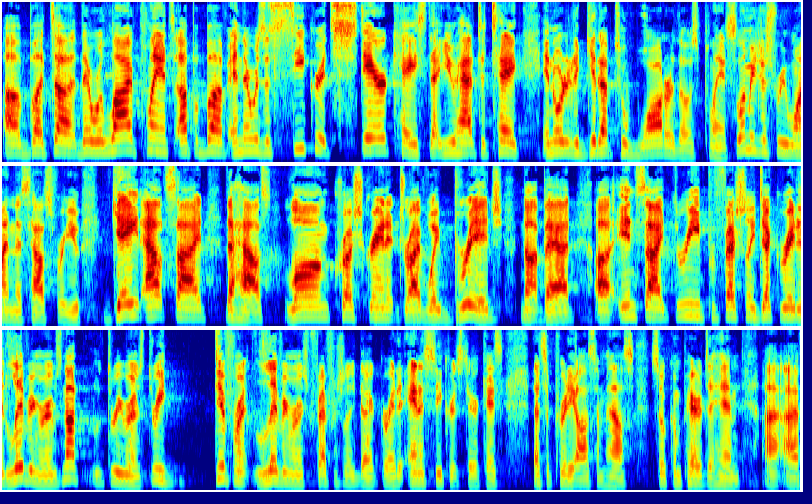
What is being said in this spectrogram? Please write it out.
uh, but uh, there were live plants up and there was a secret staircase that you had to take in order to get up to water those plants. So let me just rewind this house for you. Gate outside the house, long crushed granite driveway, bridge, not bad. Uh, inside, three professionally decorated living rooms, not three rooms, three different living rooms professionally decorated and a secret staircase that's a pretty awesome house so compared to him i,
